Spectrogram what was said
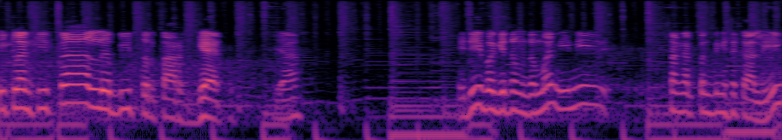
iklan kita lebih tertarget ya jadi bagi teman-teman ini sangat penting sekali.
